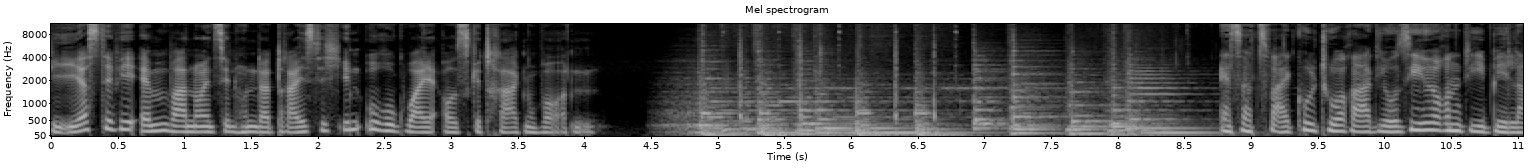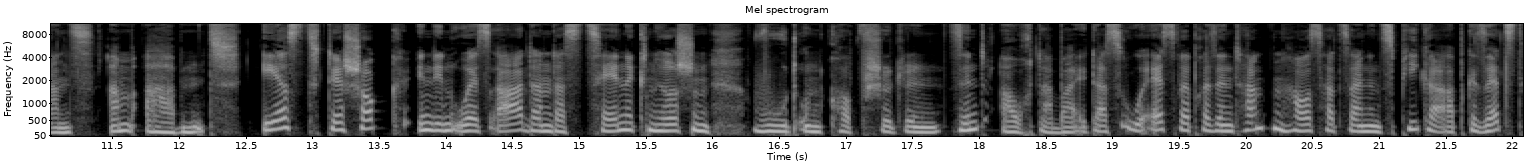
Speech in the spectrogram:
Die erste WM war 1930 in Uruguay ausgetragen worden. SA2 Kulturradio. Sie hören die Bilanz am Abend. Erst der Schock in den USA, dann das Zähneknirschen, Wut und Kopfschütteln sind auch dabei. Das US-Repräsentantenhaus hat seinen Speaker abgesetzt.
